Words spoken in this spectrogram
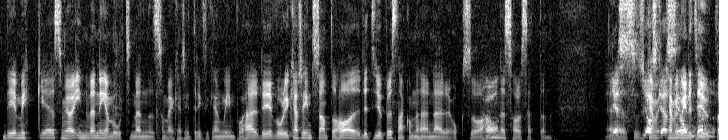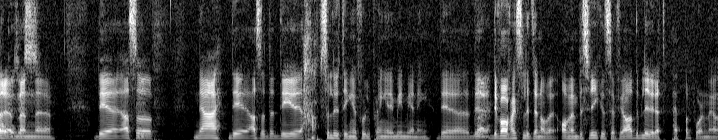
det är mycket som jag har invändningar mot, men som jag kanske inte riktigt kan gå in på här. Det vore ju kanske intressant att ha lite djupare snack om den här när också Hannes har sett den. Eh, Yes, så så jag kan, kan vi gå in lite djupare, men eh, det är alltså Mm. Nej, det, alltså, det, det är absolut ingen fullpoängare i min mening. Det, det, det var faktiskt lite av, av en besvikelse för jag hade blivit rätt peppad på den när jag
